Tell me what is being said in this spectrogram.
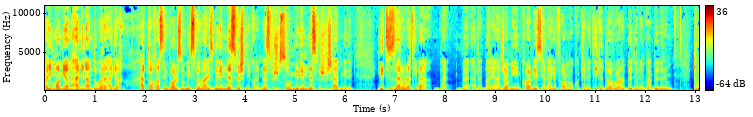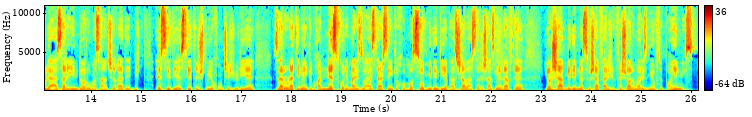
ولی ما میام همین هم دوباره اگر حتی خواستیم والزومیکس به مریض بدیم نصفش می‌کنیم. نصفش رو صبح میدیم نصفش رو شب میدیم. هیچ ضرورتی برای انجام این کار نیست. یعنی اگه pharmacokinetic داروها رو بدونیم و بدونیم طول اثر این دارو. مثلا چقدر steady state ش توی خون چجوریه؟ ضرورتی به اینکه بخوایم نصف کنیم مریض رو از ترس اینکه خب ما صبح میدیم دیگه پس شب اثرش از بین رفته یا شب میدیم نصف شب فشار مریض میفته پایین نیست.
